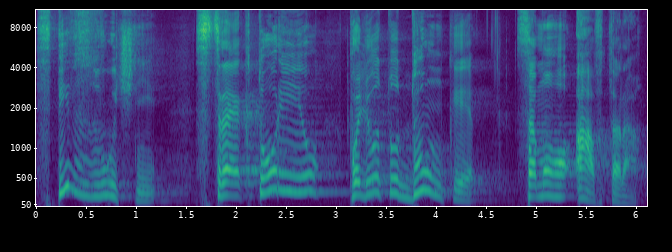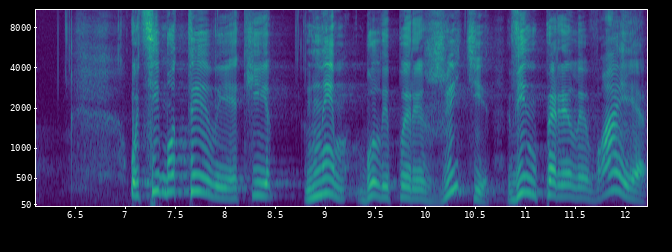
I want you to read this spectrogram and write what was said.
співзвучні з траєкторією польоту думки самого автора. Оці мотиви, які ним були пережиті, він переливає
